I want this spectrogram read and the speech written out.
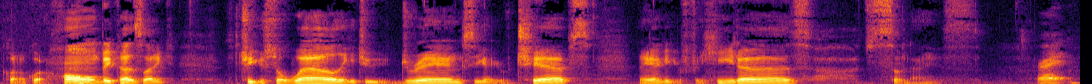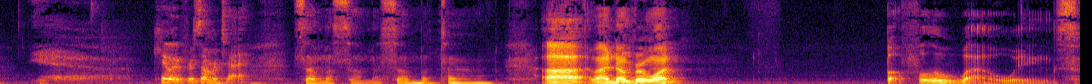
quote unquote home because like they treat you so well. They get you drinks. You got your chips. they gotta get your fajitas. Oh, it's just so nice. Right. Yeah. Can't wait for summertime. Summer, summer, summertime. Uh, my number one. Buffalo Wild Wings.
